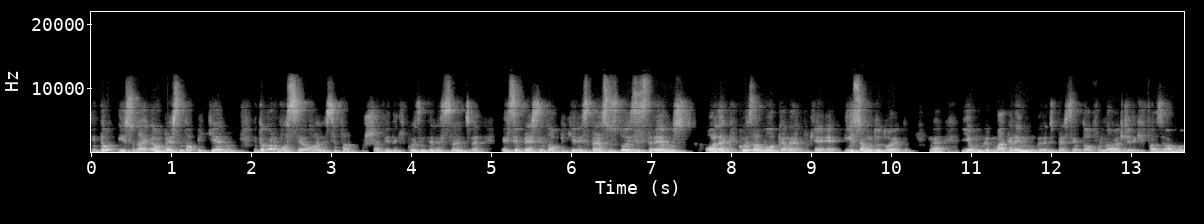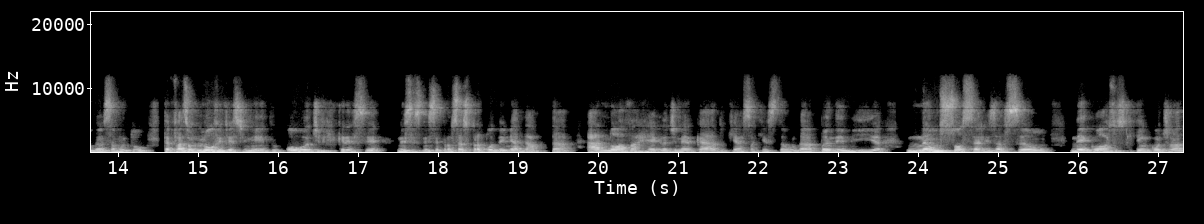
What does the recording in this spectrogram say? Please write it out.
Então, isso daí é um percentual pequeno. Então, quando você olha, você fala, puxa vida, que coisa interessante, né? Esse percentual pequeno expressa os dois extremos. Olha que coisa louca, né? Porque isso é muito doido, né? E uma grande, um grande percentual falou, não, eu tive que fazer uma mudança muito, fazer um novo investimento, ou eu tive que crescer nesse, nesse processo para poder me adaptar à nova regra de mercado, que é essa questão da pandemia, não socialização, negócios que têm que continuar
